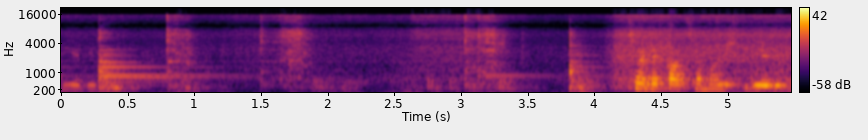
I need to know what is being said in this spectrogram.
দিয়ে দিব। চালে কাঁচামরিচ দিয়ে দিব।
